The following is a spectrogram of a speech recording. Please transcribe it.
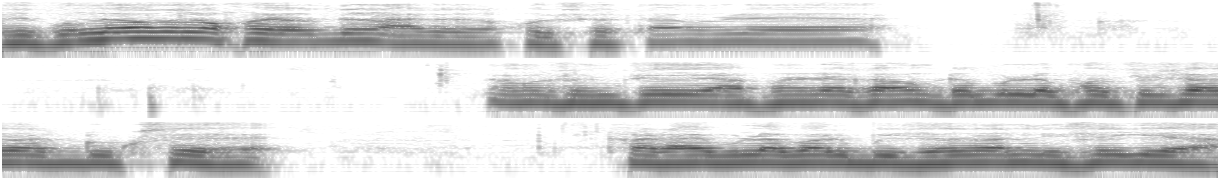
যে কোনো কোনো কয়েকদিন আগে কইছে তাহলে আমি শুনছি আপনার অ্যাকাউন্টে বলে পঁচিশ হাজার ঢুকছে। খাড়াই বলে আবার বিশ হাজার নিচে গিয়া।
